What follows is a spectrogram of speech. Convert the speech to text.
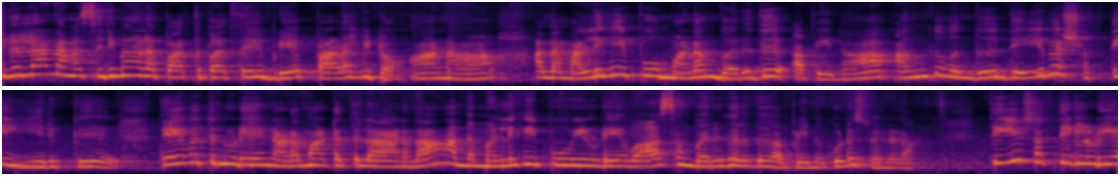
இதெல்லாம் நம்ம சினிமாவில் பார்த்து பார்த்து இப்படியே பழகிட்டோம். ஆனால் அந்த மல்லிகைப்பூ மனம் வருது அப்படின்னா அங்கே வந்து தெய்வ சக்தி இருக்குது தெய்வத்தினுடைய நடமாட்டத்திலான தான் அந்த மல்லிகைப்பூவினுடைய வாசம் வருகிறது அப்படின்னு கூட சொல்லலாம். தீய சக்திகளுடைய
